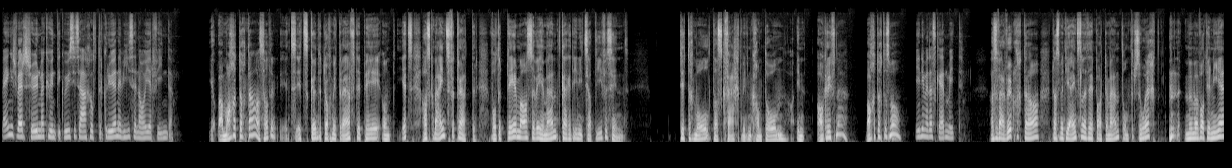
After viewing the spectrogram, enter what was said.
Manchmal wäre es schön, man könnte gewisse Sachen auf der grünen Wiese neu erfinden. Ja, macht doch das, oder? Jetzt, jetzt geht ihr doch mit der FDP und jetzt als Gemeinsvertreter, wo ihr dermaßen vehement gegen die Initiative sind, tut doch mal das Gefecht mit dem Kanton in Angriff nehmen. Macht doch das mal. Ich nehme das gerne mit. Also wäre wirklich daran, dass man die einzelnen Departemente untersucht. man will ja nie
